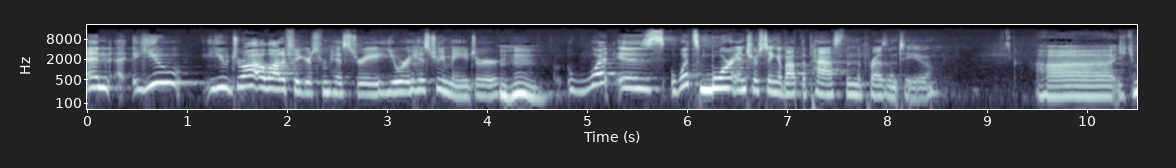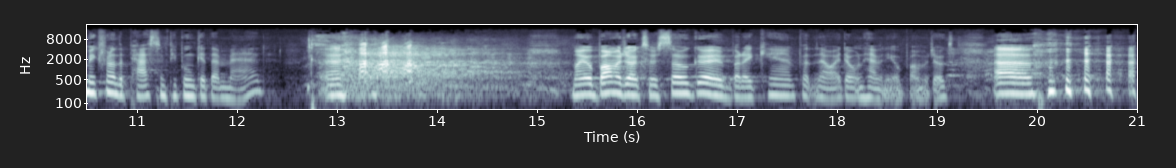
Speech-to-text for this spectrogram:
And uh, you you draw a lot of figures from history. You were a history major. hmm What is what's more interesting about the past than the present to you? Uh, you can make fun of the past and people won't get that mad. Uh, my Obama jokes are so good, but I can't put. No, I don't have any Obama jokes. Uh,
